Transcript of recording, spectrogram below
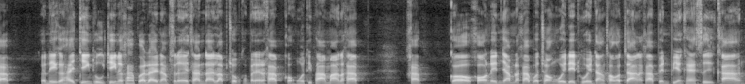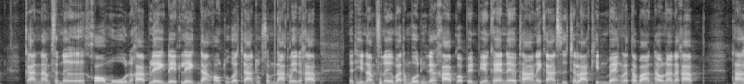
ครับ อันนี้ก็ให้จริงถูกจริงนะครับ ก็ได้นำเสนอให้ท่านได้รับชมกันไปแล้วนะครับ ของงวดที่ผ่านมานะครับครับ ก็ขอเน้นย้ำนะครับว่าช่องหวยเด็ดหวยดังทองกระจ่างนะครับ เป็นเพียงแค่สื่อกลางการนำเสนอข้อมูลนะครับ เลขเด็ดเลขดังของทุกอาจารย์ทุกสำนักเลยนะครับและที่นำเสนอมาทั้งหมดนี้นะครับ ก็เป็นเพียงแค่แนวทางในการซื้อฉลากกินแบ่งรัฐบาลเท่านั้นนะครับ ทาง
